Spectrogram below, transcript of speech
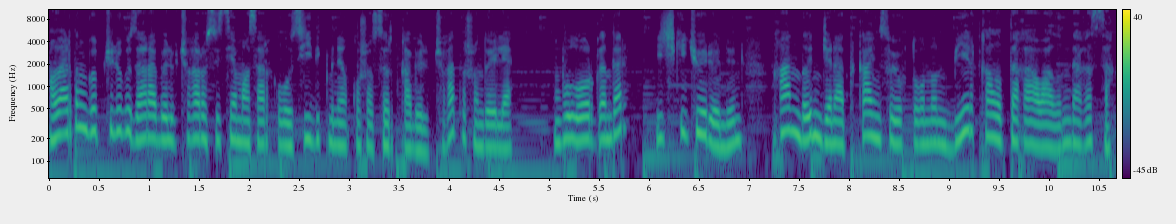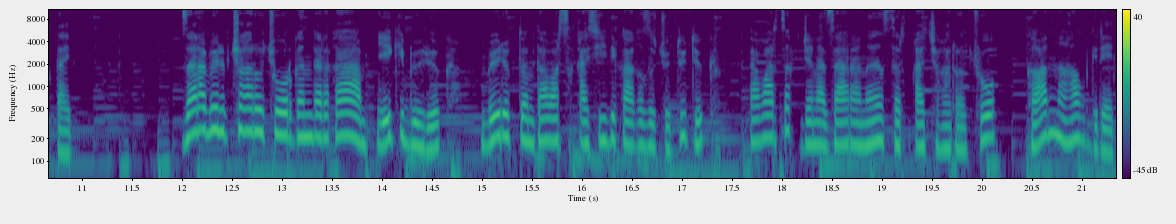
Алардын көпчүлүгү зара бөлүп чыгаруу системасы аркылуу сийдик менен кошо сыртка бөлүп чыгат ошондой эле бул органдар ички чөйрөнүн кандын жана ткань суюктугунун бир калыптагы абалын дагы сактайт. Зара бөлүп чыгаруучу органдарга эки бөйрөк бөйрөктөн табарсыкка сийдик агызуучу түтүк табарсык жана зараны сыртка чыгаруучу канал кирет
